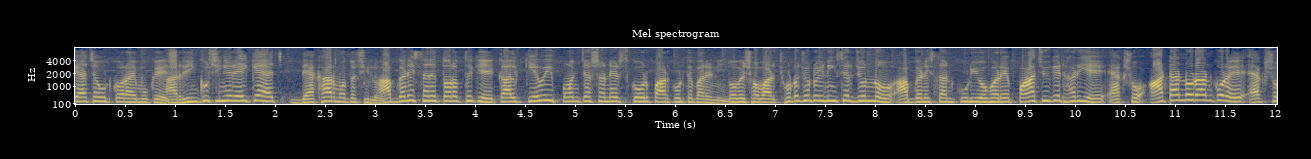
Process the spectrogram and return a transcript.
ক্যাচ আউট করায় মুকেশ। আর রিঙ্কু সিং এর এই ক্যাচ দেখার মতো ছিল। আফগানিস্তানের তরফ থেকে কাল কেউই পঞ্চাশ রানের স্কোর পার করতে পারেনি। তবে সবার ছোট ছোট ইনিংসের জন্য আফগানিস্তান কুড়ি ওভারে পাঁচ উইকেট হারিয়ে একশো আটান্ন রান করে একশো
